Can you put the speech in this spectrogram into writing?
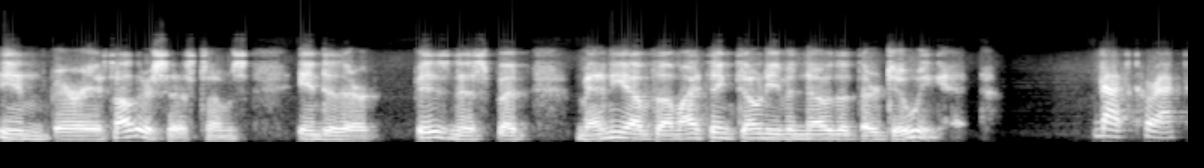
in various other systems into their business, but many of them, I think, don't even know that they're doing it. That's correct.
